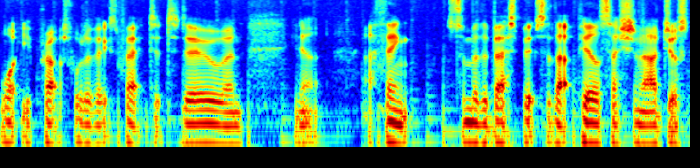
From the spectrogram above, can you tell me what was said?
what you perhaps would have expected to do. And you know, I think some of the best bits of that Peel session are just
